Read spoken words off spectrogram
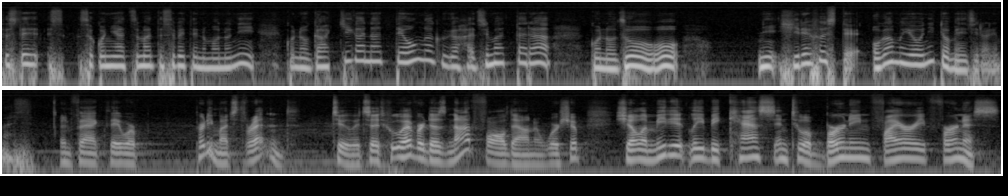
そしてそ,そこに集まったすべてのものに、この楽器が鳴って音楽が始まったら、この像をにひれ伏して拝むようにと命じられます。In fact, they were pretty much threatened to. It said, Whoever does not fall down and worship shall immediately be cast into a burning fiery furnace.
